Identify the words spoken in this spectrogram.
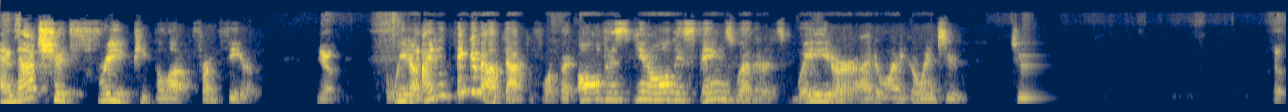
And that should free people up from fear. Yep. We don't i didn't think about that before but all this you know all these things whether it's weight or i don't want to go into to oh,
